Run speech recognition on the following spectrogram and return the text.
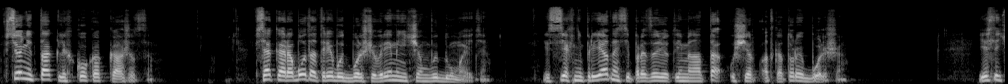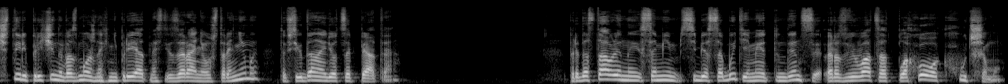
Все не так легко, как кажется. Всякая работа требует больше времени, чем вы думаете. Из всех неприятностей произойдет именно та, ущерб от которой больше. Если четыре причины возможных неприятностей заранее устранимы, то всегда найдется пятая. Предоставленные самим себе события имеют тенденцию развиваться от плохого к худшему.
